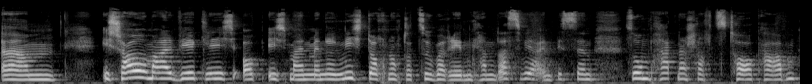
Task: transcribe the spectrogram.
ähm, ich schaue mal wirklich, ob ich meinen Männel nicht doch noch dazu überreden kann, dass wir ein bisschen so einen Partnerschaftstalk haben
